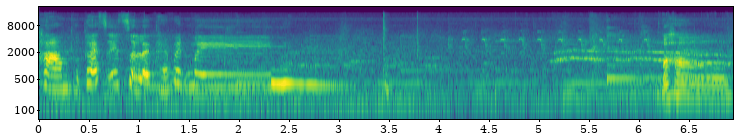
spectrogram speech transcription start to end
Time to test it, so let's have with me. Wow.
